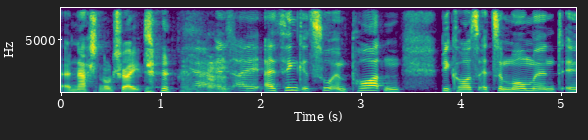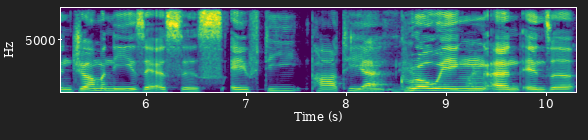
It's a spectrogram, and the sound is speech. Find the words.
a national trait. yeah, and I, I think it's so important because at the moment in Germany there is this AfD party Yes, yes, growing and in the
